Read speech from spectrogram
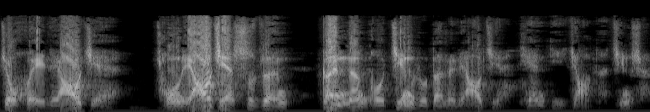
就会了解，从了解师尊。更能够进入的了解天地教的精神。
